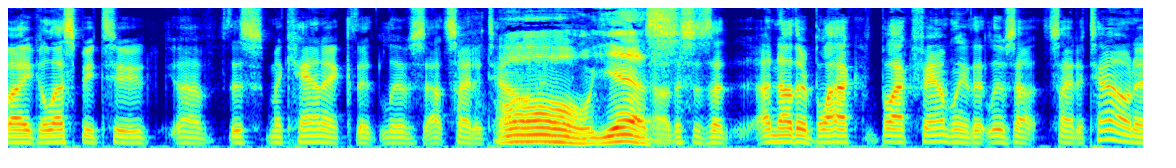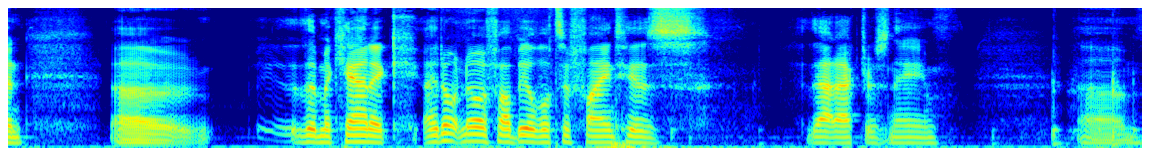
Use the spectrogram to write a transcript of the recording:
by Gillespie to uh, this mechanic that lives outside of town. Oh, yes. Uh, this is a, another black black family that lives outside of town, and uh, the mechanic. I don't know if I'll be able to find his that actor's name. Um,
